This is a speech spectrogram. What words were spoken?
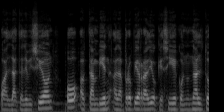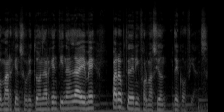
o a la televisión o también a la propia radio que sigue con un alto margen, sobre todo en la Argentina, en la M, para obtener información de confianza.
